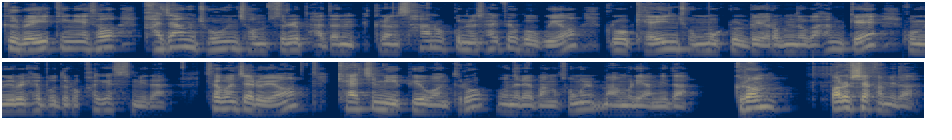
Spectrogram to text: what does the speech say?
그 rating에서 가장 좋은 점수를 받은 그런 산업군을 살펴보고요. 그리고 개인 종목들도 여러분들과 함께 공유를 해보도록 하겠습니다. 세 번째로요. Catch Me If You Want로 오늘의 방송을 마무리 마무리합니다. 그럼 바로 시작합니다.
